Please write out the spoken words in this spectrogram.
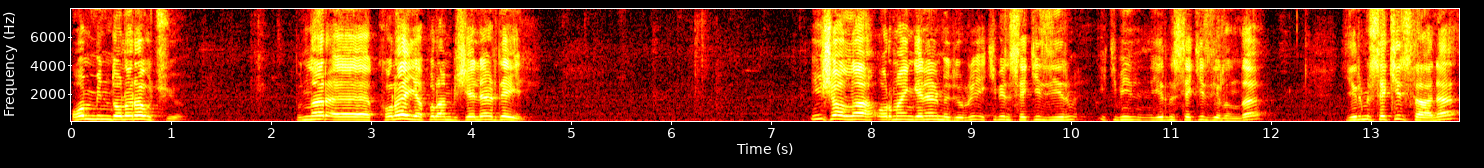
10 bin dolara uçuyor. Bunlar eee, kolay yapılan bir şeyler değil. İnşallah Orman Genel Müdürlüğü 2008 20 2028 yılında 28 tane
